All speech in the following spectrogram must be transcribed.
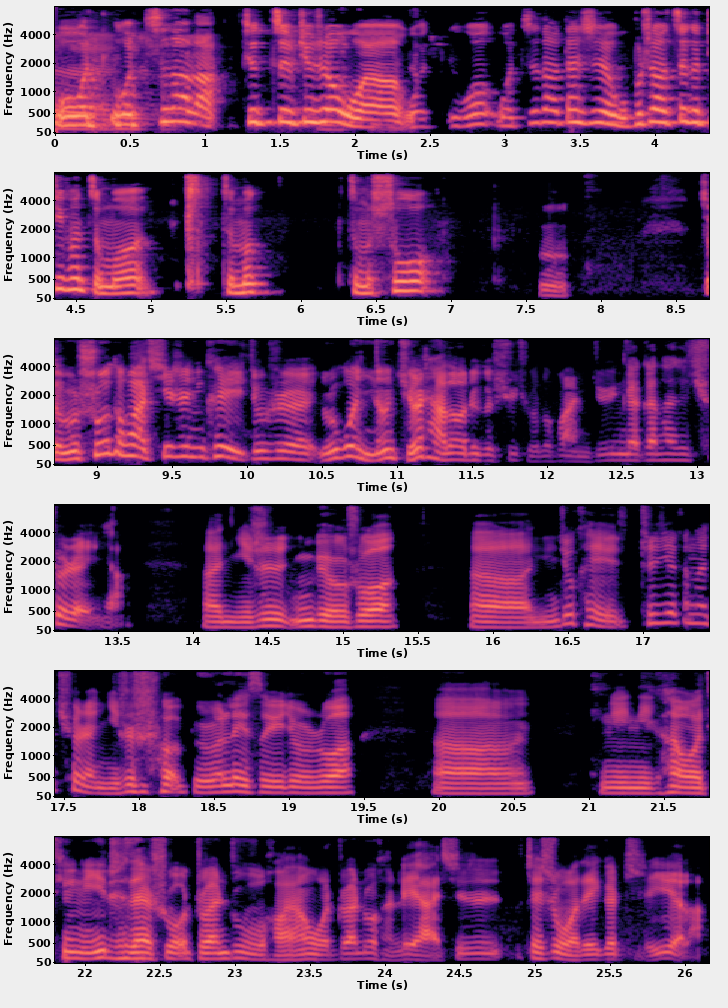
我我知道了，就这就说我我我我知道，但是我不知道这个地方怎么怎么怎么说，嗯，怎么说的话，其实你可以就是，如果你能觉察到这个需求的话，你就应该跟他去确认一下，呃，你是你比如说，呃，你就可以直接跟他确认，你是说，比如说类似于就是说。呃，你你看，我听你一直在说专注，好像我专注很厉害。其实这是我的一个职业了。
